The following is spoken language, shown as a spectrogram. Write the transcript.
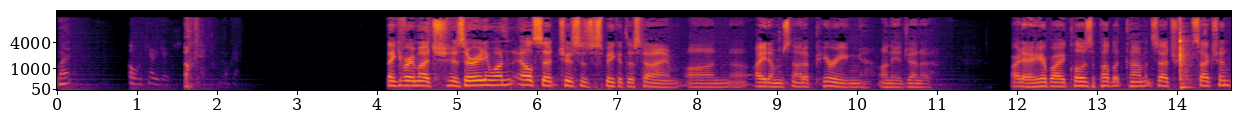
what? Oh, we can't engage. Okay. Okay. Thank you very much. Is there anyone else that chooses to speak at this time on uh, items not appearing on the agenda? All right, I hereby close the public comment sec- section,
